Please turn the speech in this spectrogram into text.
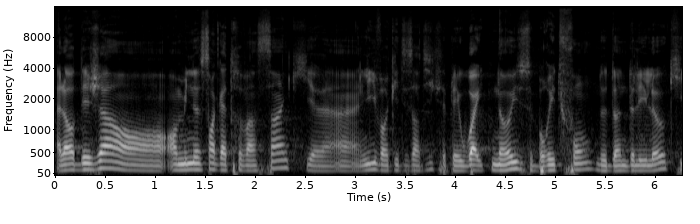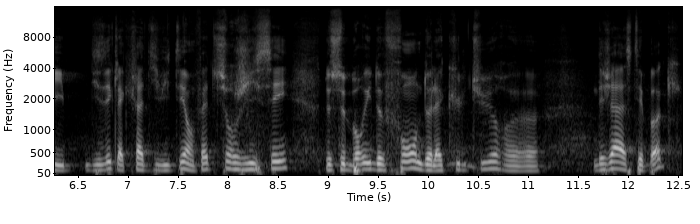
Alors déjà, en, 1985, il y a un livre qui était sorti qui s'appelait White Noise, bruit de fond, de Don DeLillo, qui disait que la créativité, en fait, surgissait de ce bruit de fond de la culture déjà à cette époque.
